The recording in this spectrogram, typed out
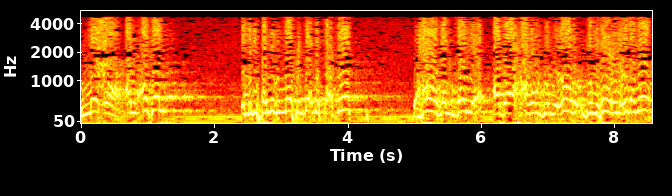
مع الاجل اللي بيسميه الناس البيع بالتقسيط هذا البيع أباحه جمهور جمهور العلماء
